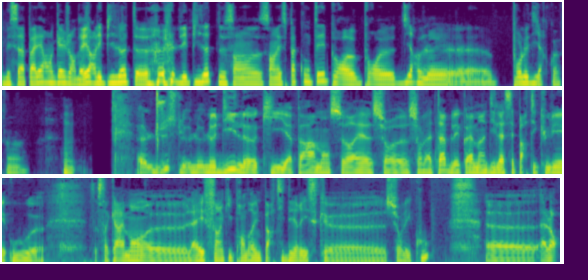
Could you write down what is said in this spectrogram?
mais ça a pas l'air engageant. D'ailleurs, les pilotes euh, les pilotes ne s'en s'en laissent pas compter pour euh, pour euh, dire le pour le dire, quoi. Euh, juste le, deal qui apparemment serait sur sur la table est quand même un deal assez particulier où euh, serait carrément la F1 qui prendrait une partie des risques sur les coûts. Alors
